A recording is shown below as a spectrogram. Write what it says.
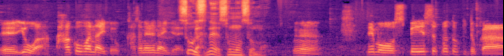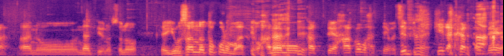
えー要は運ばないと重ねれないじゃないですか。そうですねそもそも。うん、でもスペースの時とか、あのーなんていうのその予算のところもあってお花も買って箱もあって全部聞けなかったんで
